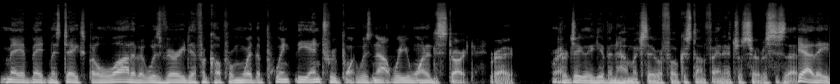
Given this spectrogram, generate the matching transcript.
may have made mistakes, but a lot of it was very difficult from where the point, the entry point was not where you wanted to start. Right. Right. particularly given how much they were focused on financial services. That, yeah, they,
